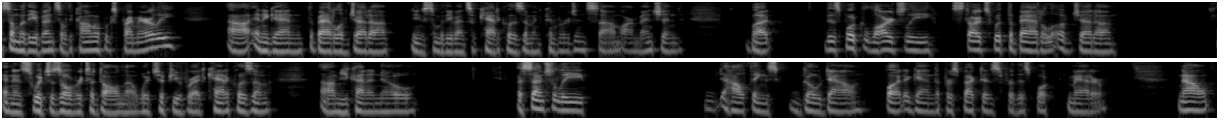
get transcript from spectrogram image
some of the events of the comic books primarily. Uh, and again, the Battle of Jedha, you know, some of the events of Cataclysm and Convergence um, are mentioned. But this book largely starts with the Battle of Jedha and then switches over to Dalna, which, if you've read Cataclysm, um, you kind of know essentially how things go down. But again, the perspectives for this book matter. Now,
